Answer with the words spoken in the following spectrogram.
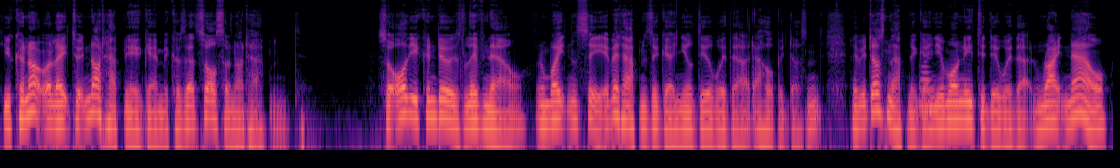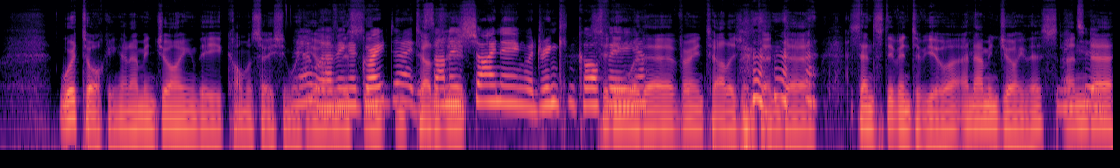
You cannot relate to it not happening again because that's also not happened. So all you can do is live now and wait and see. If it happens again, you'll deal with that. I hope it doesn't. If it doesn't happen again, Right. you won't need to deal with that. And right now, we're talking, and I'm enjoying the conversation with yeah, you. we're having a great day. The sun is shining. We're drinking coffee. sitting with a very intelligent and uh, sensitive interviewer, and I'm enjoying this. Me and too. Uh,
